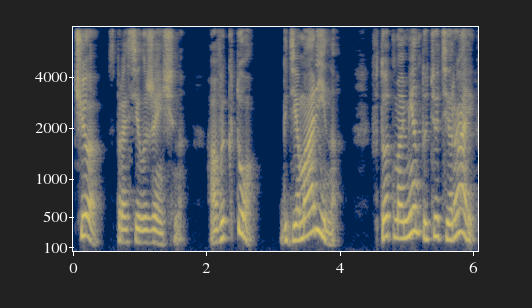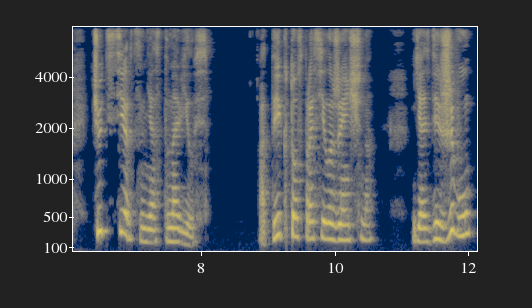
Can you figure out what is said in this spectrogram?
«Чё?» – спросила женщина. «А вы кто? Где Марина?» В тот момент у тети Раи чуть сердце не остановилось. «А ты кто?» – спросила женщина. «Я здесь живу»,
